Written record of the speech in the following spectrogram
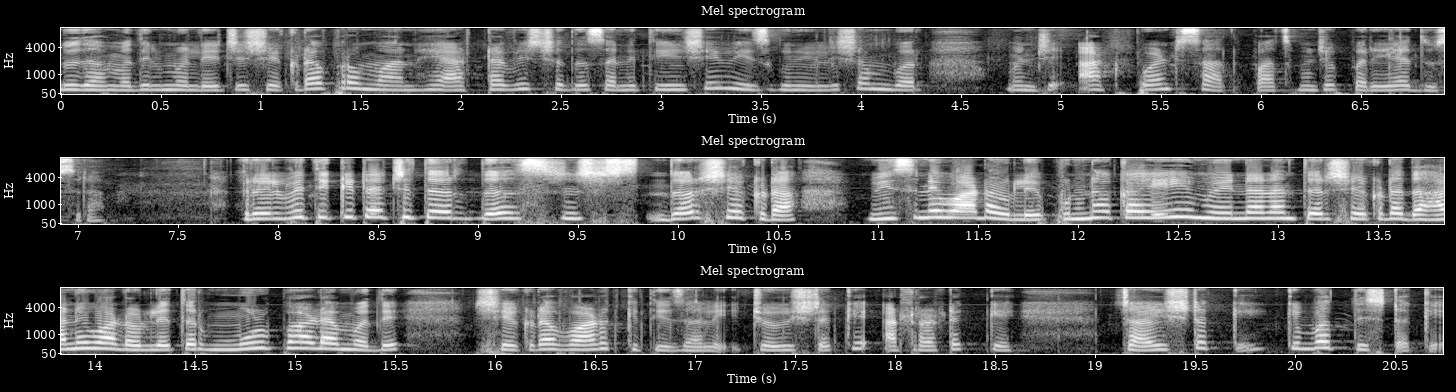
दुधामधील मलेचे शेकडा प्रमाण हे अठ्ठावीस छदस आणि तीनशे वीस गुणिले शंभर म्हणजे आठ पॉईंट सात पाच म्हणजे पर्याय दुसरा. रेल्वे तिकिटाचे दर दस दर शेकडा वीसने वाढवले. पुन्हा काही महिन्यानंतर शेकडा दहाने वाढवले तर मूळ भाड्यामध्ये शेकडा वाढ किती झाली? चोवीस टक्के अठरा टक्के चाळीस टक्के की बत्तीस टक्के?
